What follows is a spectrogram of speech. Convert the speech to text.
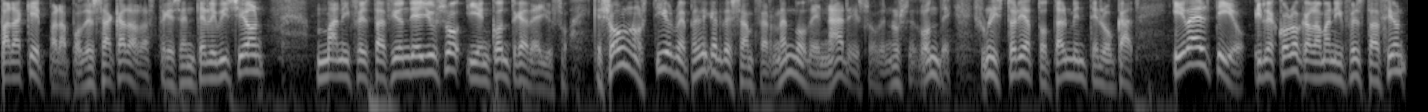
¿Para qué? Para poder sacar a las tres en televisión manifestación de Ayuso y en contra de Ayuso. Que son unos tíos, me parece que es de San Fernando de Henares o de no sé dónde. Es una historia totalmente local. Y va el tío y les coloca la manifestación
